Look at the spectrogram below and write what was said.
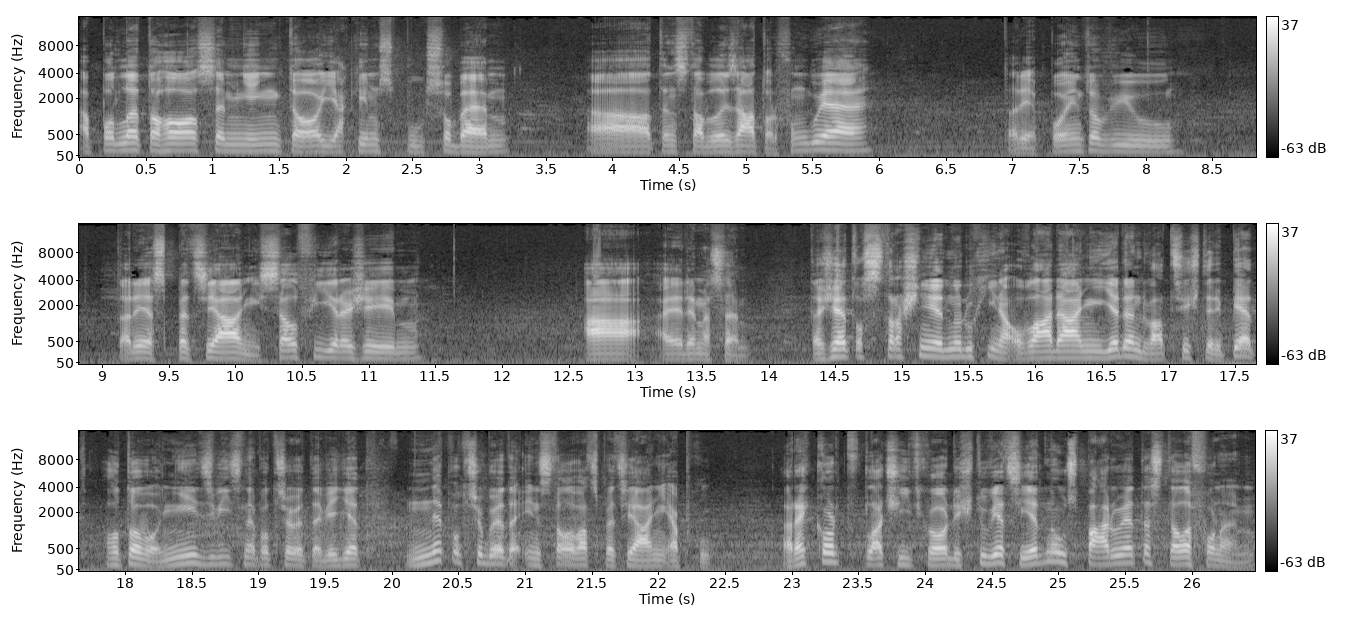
a podle toho se mění to, jakým způsobem ten stabilizátor funguje. Tady je point of view, tady je speciální selfie režim a, a jedeme sem. Takže je to strašně jednoduchý na ovládání. 1, 2, 3, 4, 5, hotovo. Nic víc nepotřebujete vědět. Nepotřebujete instalovat speciální apku. Rekord tlačítko, když tu věc jednou spárujete s telefonem,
